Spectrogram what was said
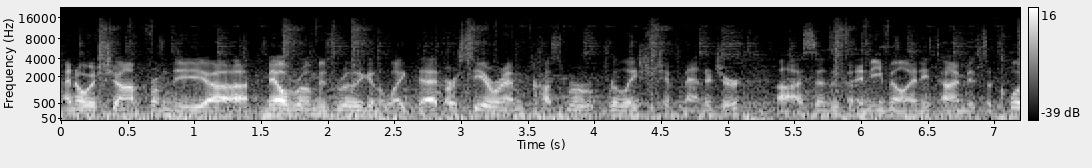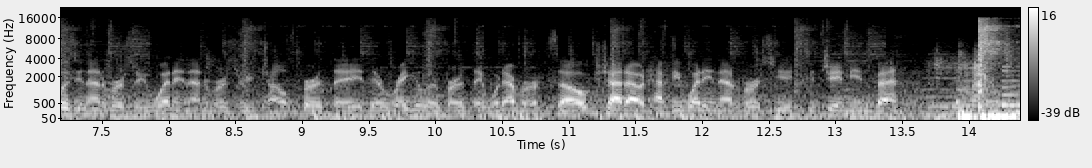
I know Asham from the uh, mailroom is really going to like that. Our CRM, customer relationship manager, uh, sends us an email anytime it's a closing anniversary, wedding anniversary, child's birthday, their regular birthday, whatever. So shout out, happy wedding anniversary to Jamie and Ben.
